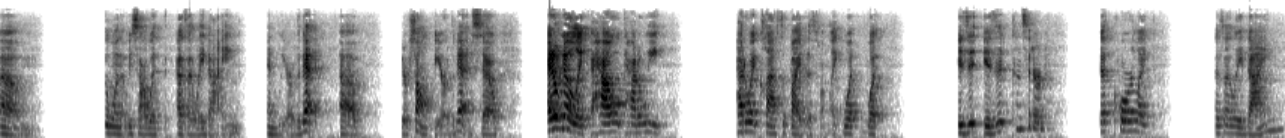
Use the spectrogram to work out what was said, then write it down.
um the one that we saw with As I Lay Dying and We Are the Dead. Uh their song We Are the Dead. So I don't know, like how how do we how do I classify this one? Like what what is it is it considered deathcore like As I Lay Dying?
